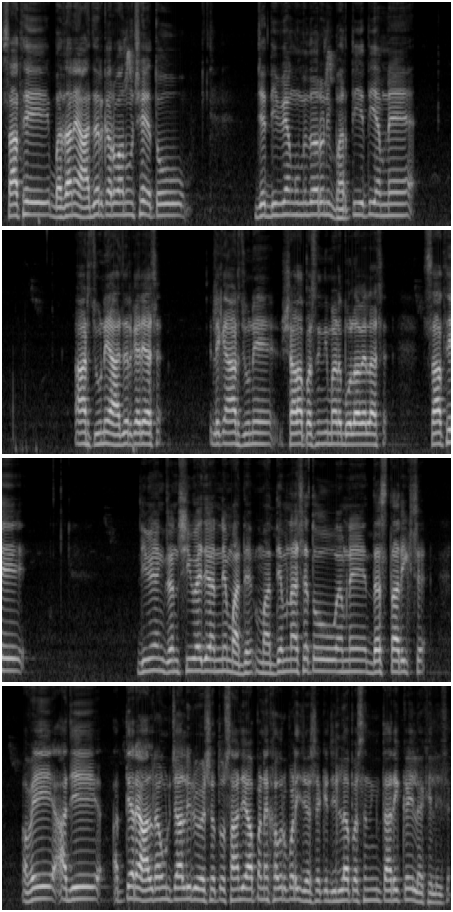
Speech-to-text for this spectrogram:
સાથે બધાને હાજર કરવાનું છે, તો જે દિવ્યાંગ ઉમેદવારોની ભરતી હતી, એમને આઠ જૂને હાજર કર્યા છે. એટલે કે આઠ જૂને શાળા પસંદગી માટે બોલાવેલા છે. સાથે દિવ્યાંગજન સિવાય જે અન્ય માધ્યમ, માધ્યમના છે તો એમને દસ તારીખ છે. હવે આજે અત્યારે હાલ રાઉન્ડ ચાલી રહ્યો છે તો સાંજે આપણને ખબર પડી જશે કે જિલ્લા પસંદગીની તારીખ કઈ લખેલી છે.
